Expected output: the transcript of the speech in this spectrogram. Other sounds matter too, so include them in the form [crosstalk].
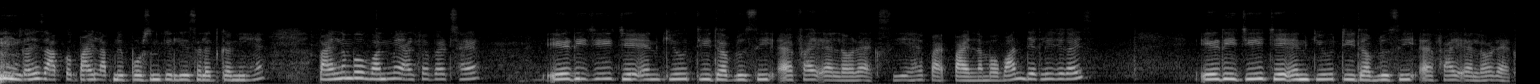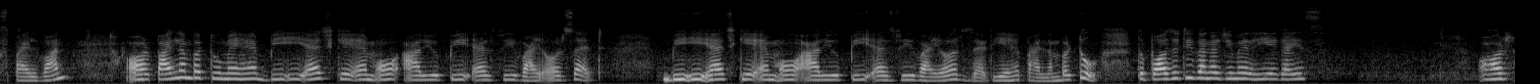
[clears throat] गाइज़ आपको पाइल अपने पोर्सन के लिए सेलेक्ट करनी है। पाइल नंबर वन में अल्फ़ाबेट्स है। A D G J N Q T W C F I L और एक्स ये है पाइल नंबर वन। देख लीजिए guys A D G J N Q T W C F I L और X pile one. और pile number two में है B E H K M O R U P S V Y और Z B E H K M O R U P S V Y और Z ये है pile number two तो positive energy में रहिए guys और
